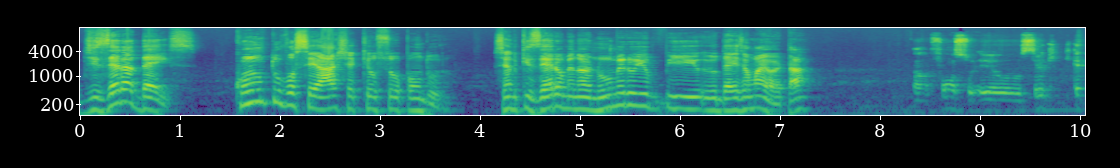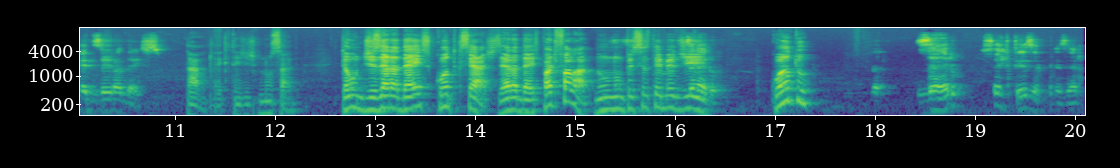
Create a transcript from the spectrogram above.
de 0 a 10, quanto você acha que eu sou pão duro? Sendo que 0 é o menor número e, o- e o 10 é o maior, tá? Afonso, eu sei o que que quer dizer a 10. Tá, é que tem gente que não sabe. Então, de 0 a 10, quanto que você acha? 0 a 10, pode falar. Não, não precisa ter medo de. Zero. Quanto? Zero, certeza, é zero.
